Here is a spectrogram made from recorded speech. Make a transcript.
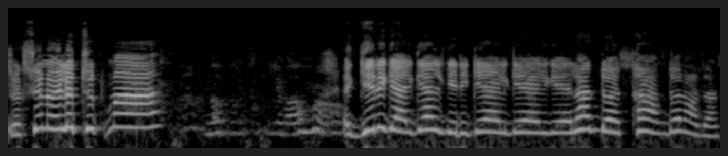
Traksiyon öyle tutma. E, geri gel gel geri gel gel gel. Hadi dön tamam dön oradan.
